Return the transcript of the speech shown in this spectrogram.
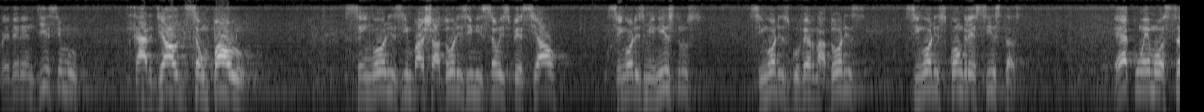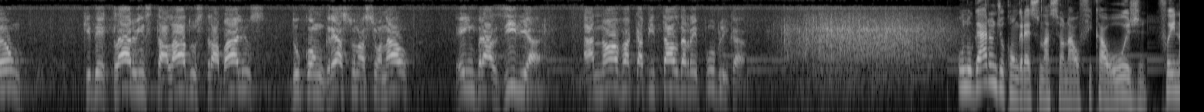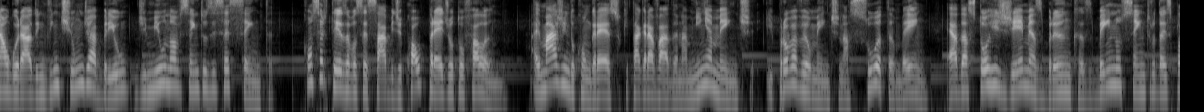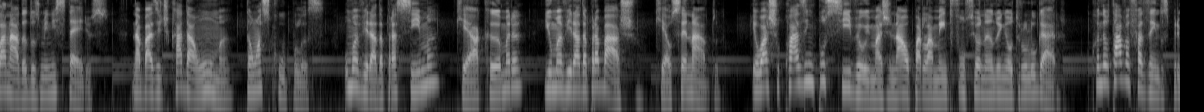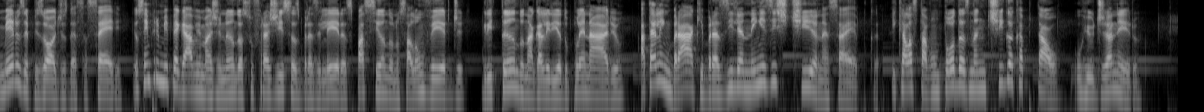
Reverendíssimo Cardeal de São Paulo, senhores embaixadores em missão especial, senhores ministros, senhores governadores, senhores congressistas, é com emoção que declaro instalados os trabalhos do Congresso Nacional em Brasília, a nova capital da República. O lugar onde o Congresso Nacional fica hoje foi inaugurado em 21 de abril de 1960. Com certeza você sabe de qual prédio eu estou falando. A imagem do Congresso que está gravada na minha mente e provavelmente na sua também é a das torres gêmeas brancas bem no centro da esplanada dos ministérios. Na base de cada uma estão as cúpulas, uma virada para cima, que é a Câmara, e uma virada para baixo, que é o Senado. Eu acho quase impossível imaginar o parlamento funcionando em outro lugar. Quando eu estava fazendo os primeiros episódios dessa série, eu sempre me pegava imaginando as sufragistas brasileiras passeando no Salão Verde, gritando na galeria do plenário, até lembrar que Brasília nem existia nessa época e que elas estavam todas na antiga capital, o Rio de Janeiro.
